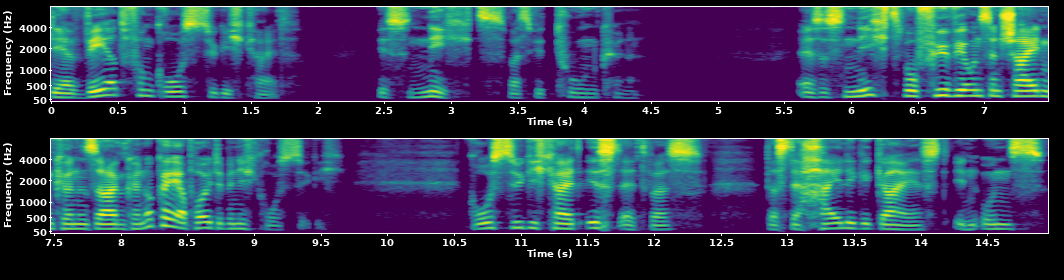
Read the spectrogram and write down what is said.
der Wert von Großzügigkeit ist nichts, was wir tun können. Es ist nichts, wofür wir uns entscheiden können sagen können, okay, ab heute bin ich großzügig. Großzügigkeit ist etwas, das der Heilige Geist in uns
